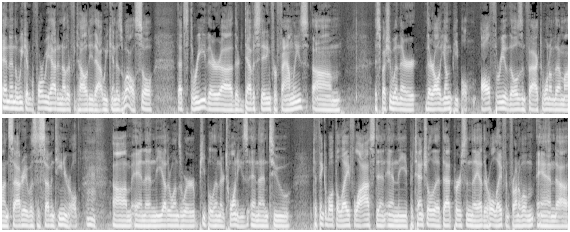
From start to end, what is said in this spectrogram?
and then the weekend before we had another fatality that weekend as well. So that's three. They're uh, they're devastating for families, um, especially when they're they're all young people. All three of those, in fact, one of them on Saturday was a 17 year old, mm. um, and then the other ones were people in their 20s. And then to to think about the life lost and, and the potential that that person they had their whole life in front of them, and uh,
